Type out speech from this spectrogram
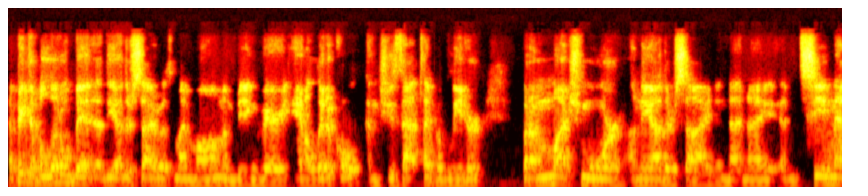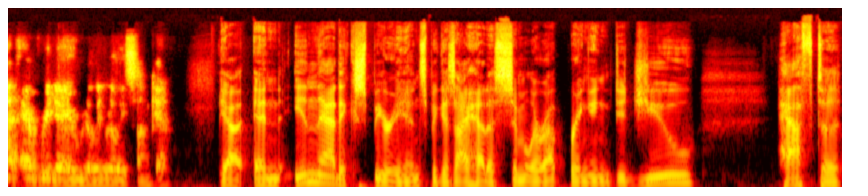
I picked up a little bit of the other side with my mom and being very analytical, and she's that type of leader. But I'm much more on the other side, and and I and seeing that every day really really sunk in. Yeah, and in that experience, because I had a similar upbringing, did you? have to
